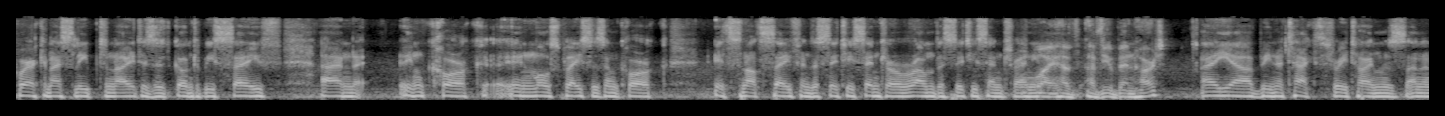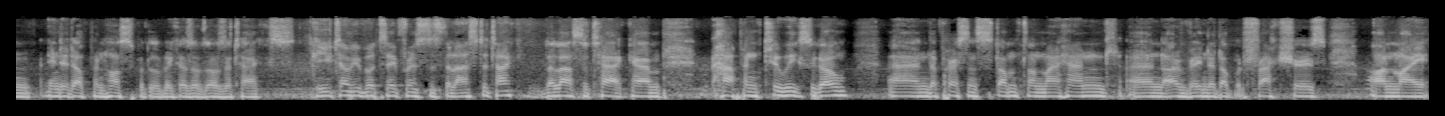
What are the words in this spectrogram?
where can I sleep tonight? Is it going to be safe? And in Cork, in most places in Cork, it's not safe in the city centre, around the city centre anyway. Why have have you been hurt? Uh, yeah, I've been attacked three times and ended up in hospital because of those attacks. Can you tell me about, say, for instance, the last attack? The last attack um, happened two weeks ago, and a person stumped on my hand, and I've ended up with fractures on my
